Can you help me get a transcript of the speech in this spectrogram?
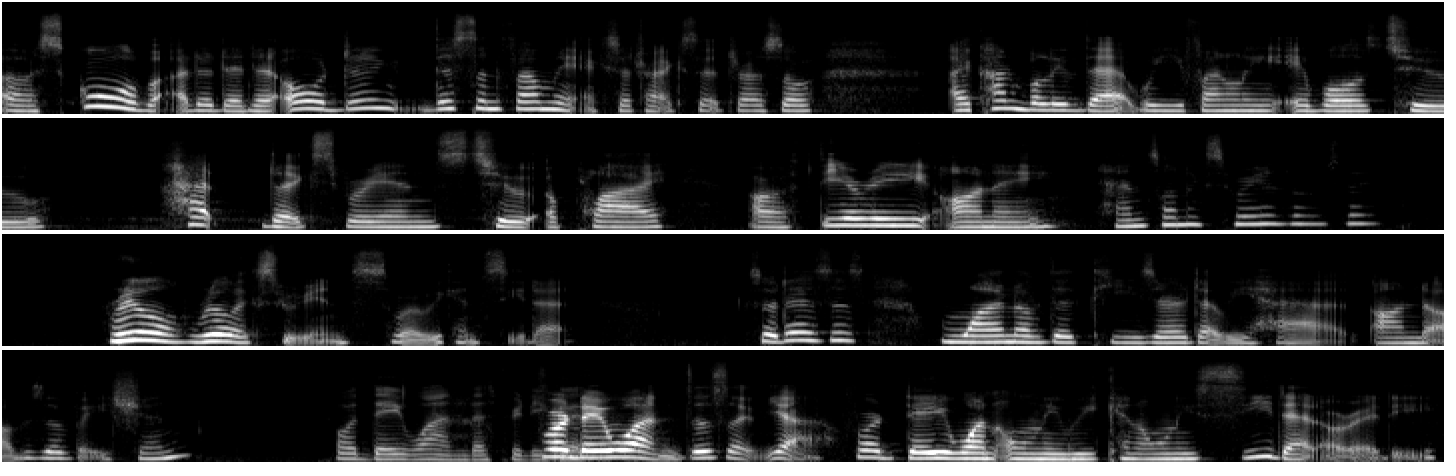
uh, school but other than that oh doing distant family etc etc so I can't believe that we finally able to had the experience to apply our theory on a hands-on experience. I would say, real, real experience where we can see that. So this is one of the teaser that we had on the observation For day one, that's pretty for good. day one. Just like yeah, for day one only, we can only see that already.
